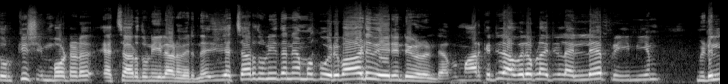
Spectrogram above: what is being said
തുർക്കിഷ് ഇമ്പോർട്ടഡ് എച്ച് ആർ തുണിയിലാണ് വരുന്നത്. ഈ എച്ച് ആർ തുണി തന്നെ നമുക്ക് ഒരുപാട് വേരിയന്റുകൾ ഉണ്ട് അപ്പോൾ മാർക്കറ്റിൽ അവൈലബിൾ ആയിട്ടുള്ള എല്ലാ പ്രീമിയം മിഡിൽ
